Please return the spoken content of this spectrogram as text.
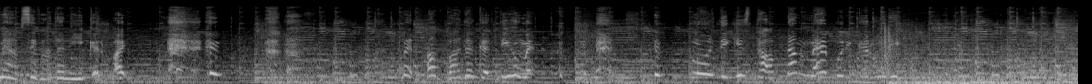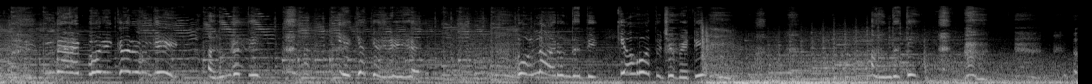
मैं आपसे वादा नहीं कर पाई। पर अब वादा करती हूँ मैं। मूर्ति की स्थापना मैं पूरी करूँगी। मैं पूरी करूँगी। अरुंधति, ये क्या कह रही है? बोलना अरुंधति, क्या हुआ तुझे बेटी? अरुंधति।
